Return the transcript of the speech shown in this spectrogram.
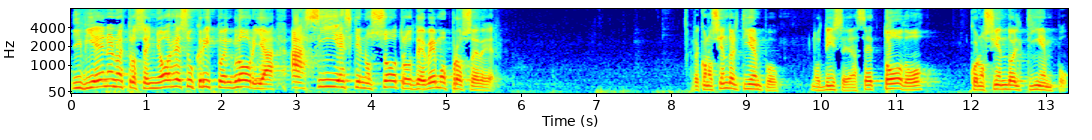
y viene nuestro Señor Jesucristo en gloria, así es que nosotros debemos proceder. Reconociendo el tiempo, nos dice, hacer todo conociendo el tiempo.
